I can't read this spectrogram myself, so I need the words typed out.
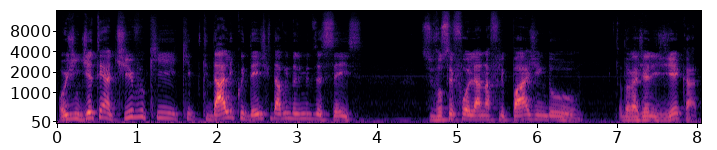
Hoje em dia tem ativo que, que, que dá liquidez que dava em 2016. Se você for olhar na flipagem do, do HGLG, cara,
